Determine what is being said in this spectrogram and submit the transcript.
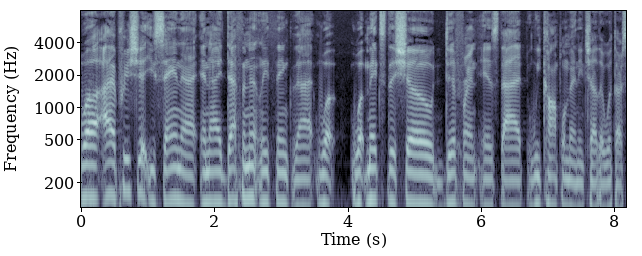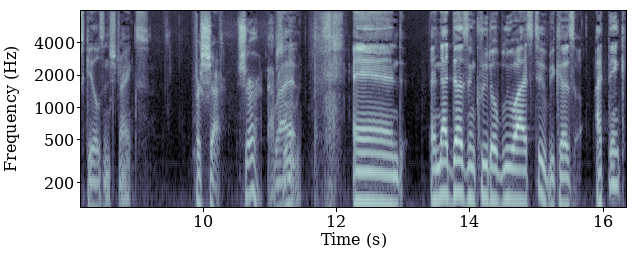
Well, I appreciate you saying that, and I definitely think that what what makes this show different is that we complement each other with our skills and strengths, for sure. Sure, absolutely. and and that does include old blue eyes too because i think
